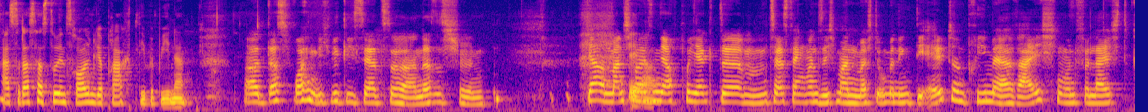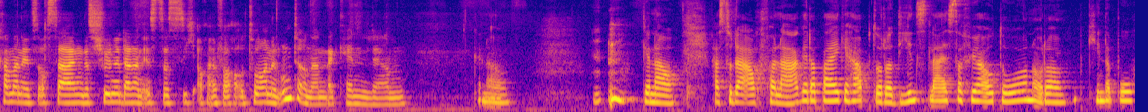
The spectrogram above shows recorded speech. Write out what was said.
Also das hast du ins Rollen gebracht, liebe Biene. Ah, das freut mich wirklich sehr zu hören, das ist schön. Ja, und manchmal ja. sind ja auch Projekte, ähm, zuerst denkt man sich, man möchte unbedingt die Eltern primär erreichen und vielleicht kann man jetzt auch sagen, das Schöne daran ist, dass sich auch einfach Autoren untereinander kennenlernen. Genau. Genau. Hast du da auch Verlage dabei gehabt oder Dienstleister für Autoren oder Kinderbuch?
